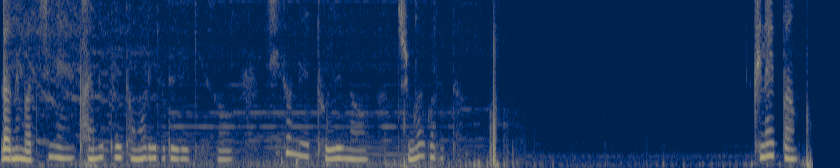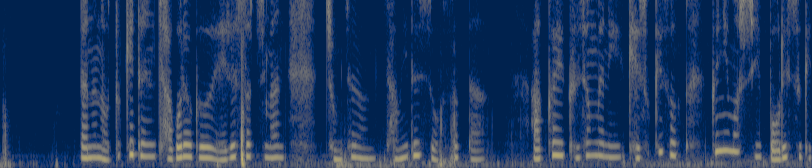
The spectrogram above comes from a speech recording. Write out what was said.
나는 마침내 발밑에 덩어리를 들이켜서 시선을 돌리며 중얼거렸다. 그날 밤 나는 어떻게든 자보려고 애를 썼지만 좀처럼 잠이 들 수 없었다. 아까의 그 장면이 계속해서 끊임없이 머릿속에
